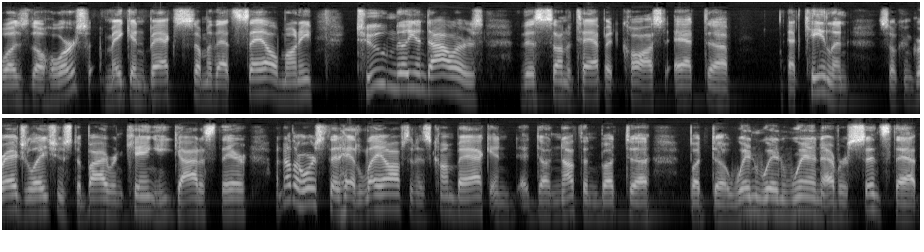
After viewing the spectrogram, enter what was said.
was the horse, making back some of that sale money. Two million dollars this son of Tapit cost at. Uh, at Keeneland. So congratulations to Byron King. He got us there. Another horse that had layoffs and has come back and done nothing but uh, but uh, win win win ever since that.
